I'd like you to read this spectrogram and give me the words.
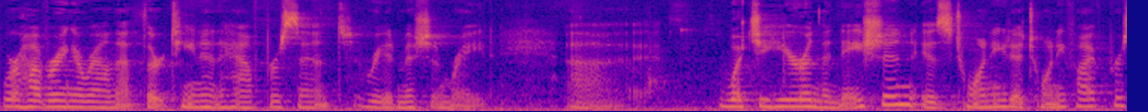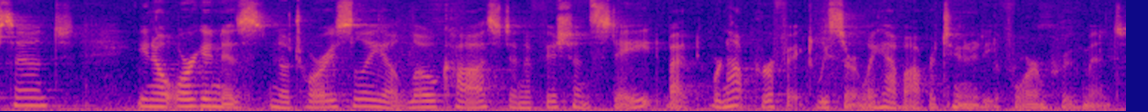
were hovering around that 13.5% readmission rate. Uh, what you hear in the nation is 20 to 25 percent. You know, Oregon is notoriously a low cost and efficient state, but we're not perfect. We certainly have opportunity for improvement.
